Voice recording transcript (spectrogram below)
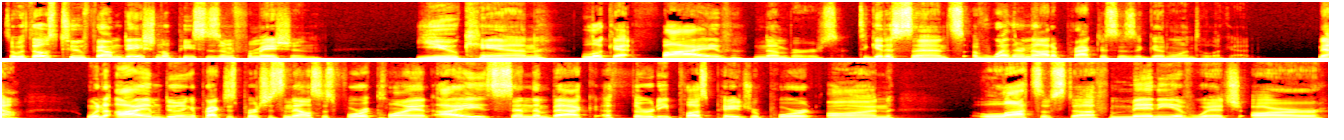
So, with those two foundational pieces of information, you can look at five numbers to get a sense of whether or not a practice is a good one to look at. Now, when I am doing a practice purchase analysis for a client, I send them back a 30 plus page report on lots of stuff, many of which are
